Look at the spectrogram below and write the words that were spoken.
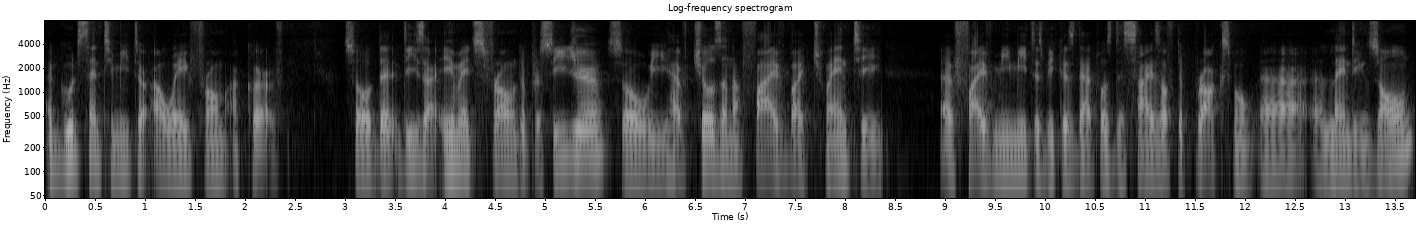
a good centimeter away from a curve. So the, these are images from the procedure. So we have chosen a 5 by 20 uh, 5 millimeters because that was the size of the proximal uh, uh, landing zone,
